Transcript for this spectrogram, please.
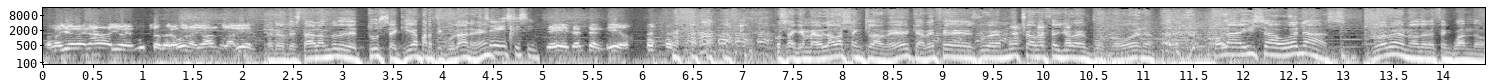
pues no llueve nada, llueve mucho, pero bueno, llevándola bien. Pero te está hablando de tu sequía particular, ¿eh? Sí, sí, sí. Sí, te he entendido. O sea, que me hablabas en clave, ¿eh? Que a veces llueve mucho, a veces llueve poco. Bueno. Hola, Isa, buenas. ¿Llueve o no de vez en cuando?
